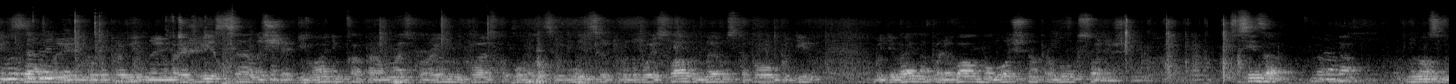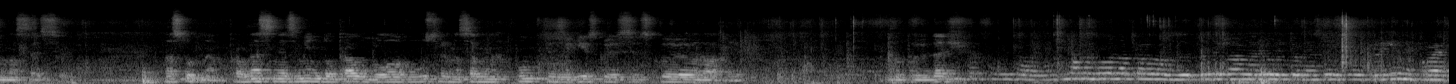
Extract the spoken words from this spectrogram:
ну, підземної водопровідної мережі селища Іванівка Первомайського району Миколаївської області, вулиці Трудової Слави, Миру, Степового будів, будівельна, польова, молочна, провулок Сонячний. Всі за? Виносимо на сесію. Наступне. Про внесення змін до правил благоустрою населених пунктів Мегівської сільської ради. Доповідач. Нами було направлено до Державної регуляторної служби України проект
